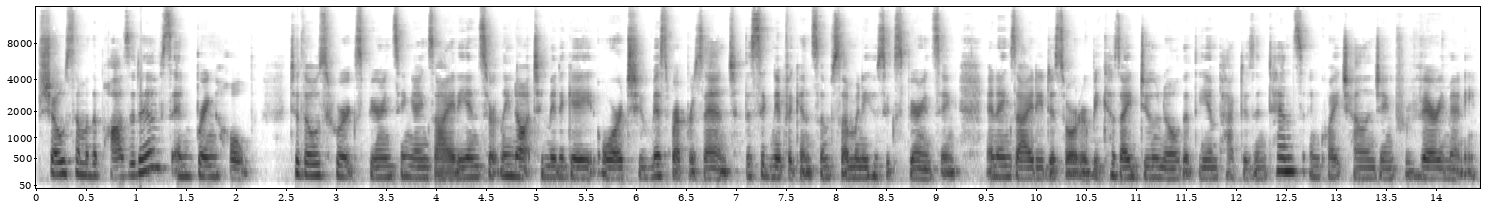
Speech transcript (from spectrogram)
show some of the positives and bring hope to those who are experiencing anxiety, and certainly not to mitigate or to misrepresent the significance of somebody who's experiencing an anxiety disorder, because I do know that the impact is intense and quite challenging for very many.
